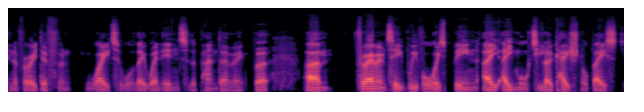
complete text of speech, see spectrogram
in a very different way to what they went into the pandemic. But um, for MMT, we've always been a, a multi-locational based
